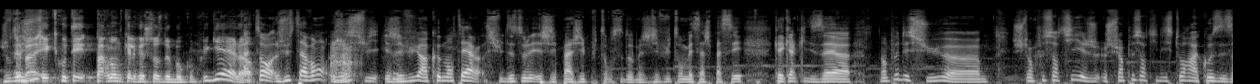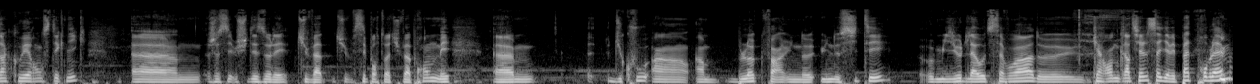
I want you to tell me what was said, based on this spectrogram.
Je Eh ben, juste- écoutez, parlons de quelque chose de beaucoup plus gai alors. Attends, juste avant, je suis, j'ai vu un commentaire. Je suis désolé, j'ai pas, j'ai plus ton pseudo, mais j'ai vu ton message passer. Quelqu'un qui disait, euh, un peu déçu. euh, je suis un peu sorti, je, je suis un peu sorti de l'histoire à cause des incohérences techniques. Euh, je sais, je suis désolé. Tu vas, tu, c'est pour toi, tu vas prendre. Mais euh, du coup, un, un bloc, enfin une, une cité au milieu de la Haute-Savoie de 40 gratte-ciel, ça, il y avait pas de problème.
